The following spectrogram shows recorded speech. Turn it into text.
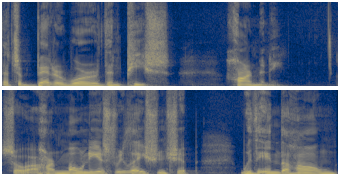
That's a better word than peace. Harmony. So, a harmonious relationship within the home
